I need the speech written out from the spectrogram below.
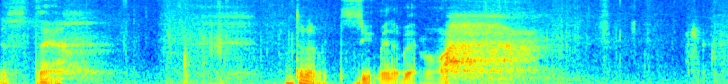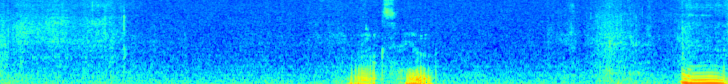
Just there. I don't know, zoom in a bit more. Thanks him. Mm.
